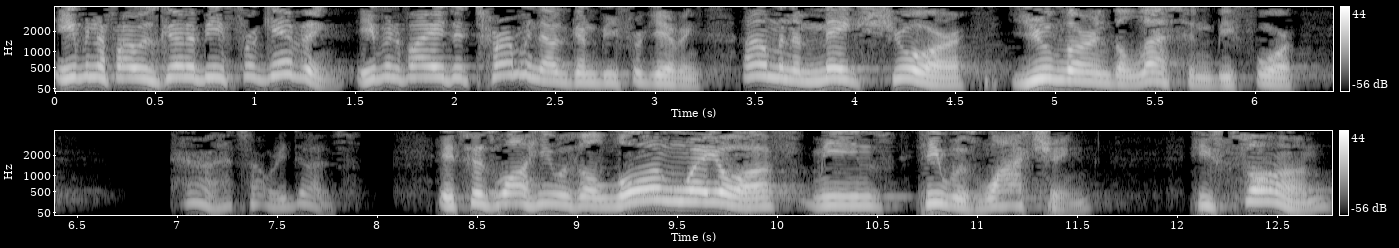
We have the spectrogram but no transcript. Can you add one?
Even if I was going to be forgiving, even if I had determined I was going to be forgiving, I'm going to make sure you learn the lesson before. That's not what he does. It says while he was a long way off means he was watching. He saw him.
